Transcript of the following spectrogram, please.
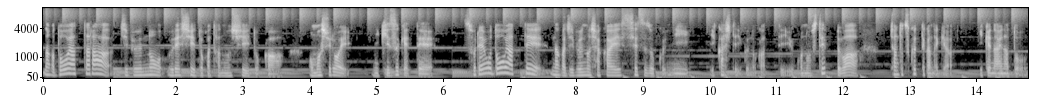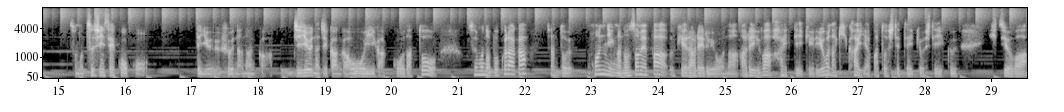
なんかどうやったら自分の嬉しいとか楽しいとか面白いに気づけてそれをどうやってなんか自分の社会接続に生かしていくのかっていうこのステップはちゃんと作っていかなきゃいけないなとその通信制高校っていう風ななんか自由な時間が多い学校だとそういうものを僕らがちゃんと本人が望めば受けられるようなあるいは入っていけるような機会や場として提供していく必要は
